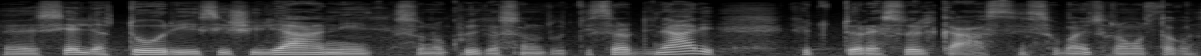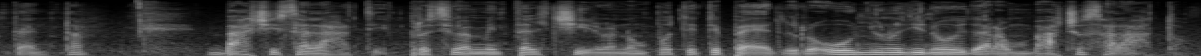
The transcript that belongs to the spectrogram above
eh, sia gli attori siciliani che sono qui, che sono tutti straordinari, che tutto il resto del cast. Insomma, io sono molto contenta. Baci salati, prossimamente al cinema, non potete perderlo, ognuno di noi darà un bacio salato.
